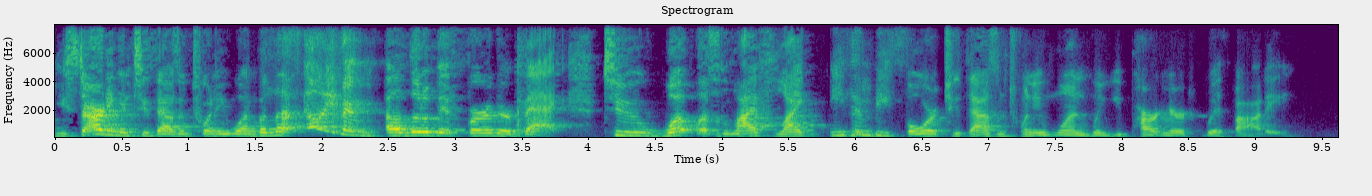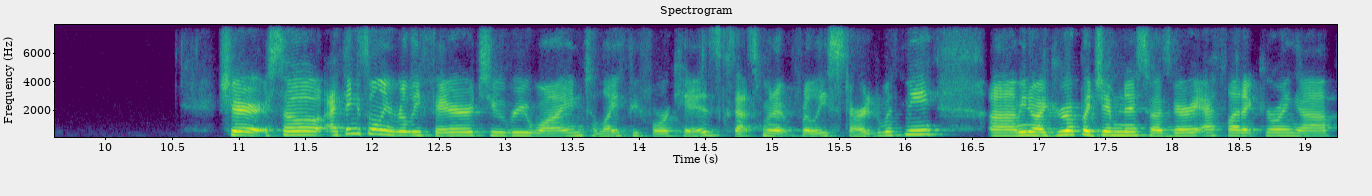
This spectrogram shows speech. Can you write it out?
you starting in 2021, but let's go even a little bit further back to what was life like even before 2021 when you partnered with BODi. Sure. So I think it's only really fair to rewind to life before kids because that's when it really started with me. Um, you know, I grew up a gymnast, so I was very athletic growing up.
